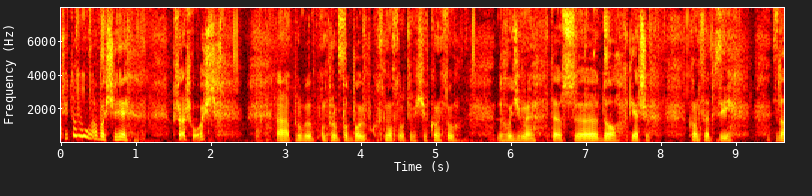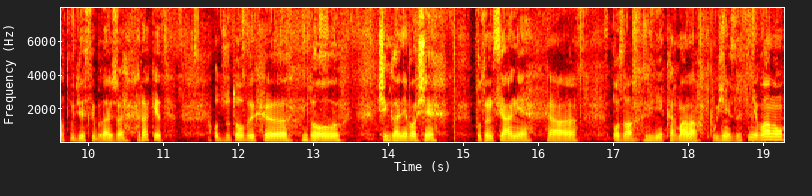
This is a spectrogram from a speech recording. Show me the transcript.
czyli to była właściwie przeszłość. E, próby, prób podboju w kosmosu. Oczywiście w końcu dochodzimy też e, do pierwszych koncepcji z lat 20. bodajże rakiet odrzutowych e, do sięgania właśnie potencjalnie poza linię Karmana, później zdefiniowaną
